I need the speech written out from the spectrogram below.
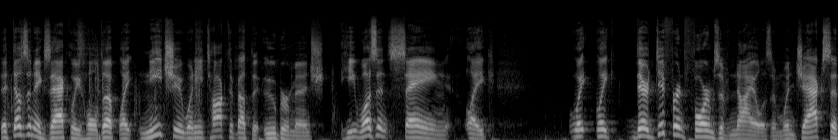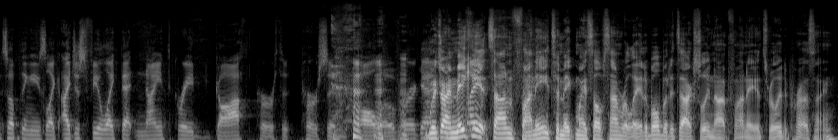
that doesn't exactly hold up. Like Nietzsche, when he talked about the Ubermensch, he wasn't saying like, like, like there are different forms of nihilism. When Jack said something, he's like, "I just feel like that ninth grade goth per- person all over again." Which I'm making like, it sound funny to make myself sound relatable, but it's actually not funny. It's really depressing.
